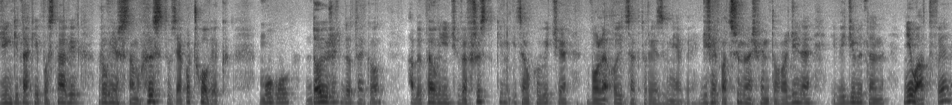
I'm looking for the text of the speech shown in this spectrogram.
dzięki takiej postawie również sam Chrystus jako człowiek mógł dojrzeć do tego, aby pełnić we wszystkim i całkowicie wolę Ojca, który jest w niebie. Dzisiaj patrzymy na świętą rodzinę i widzimy ten niełatwy,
